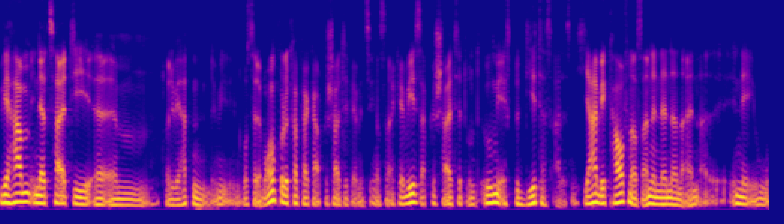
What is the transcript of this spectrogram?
wir haben in der Zeit die, ähm, oder wir hatten einen Großteil der Braunkohlekraftwerke abgeschaltet, wir haben jetzt die ganzen AKWs abgeschaltet und irgendwie explodiert das alles nicht. Ja, wir kaufen aus anderen Ländern ein äh, in der EU.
